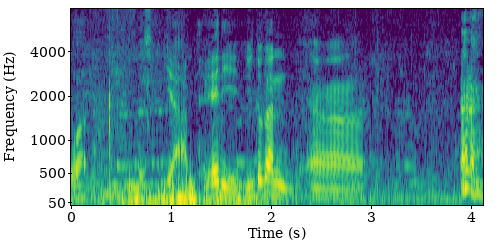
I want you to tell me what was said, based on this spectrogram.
Wah, ya jadi itu kan eh,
